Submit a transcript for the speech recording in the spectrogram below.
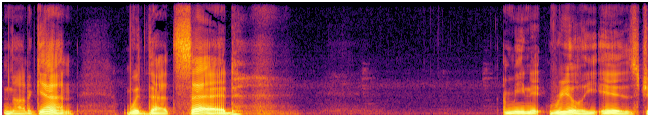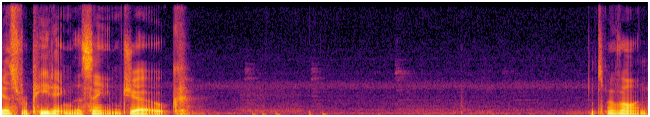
not again. With that said, I mean, it really is just repeating the same joke. Let's move on.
